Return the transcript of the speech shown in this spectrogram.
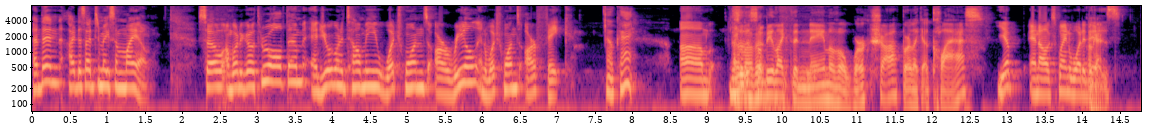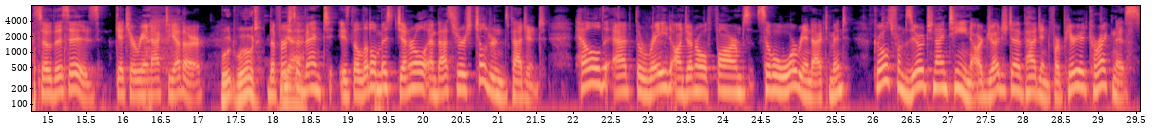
And then I decided to make some of my own. So I'm going to go through all of them and you're going to tell me which ones are real and which ones are fake. Okay. Um, So this will be like the name of a workshop or like a class. yep. And I'll explain what it is. So this is Get Your Reenact Together. Woot woot. The first Yeah. event is the Little Miss General Ambassador's Children's Pageant. Held at the Raid on General Farms Civil War reenactment, girls from 0 to 19 are judged in a pageant for period correctness,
